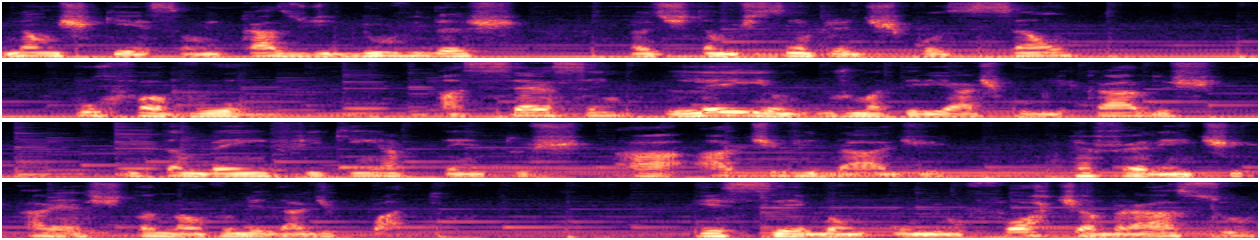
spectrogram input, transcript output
Não esqueçam, em caso de dúvidas, nós estamos sempre à disposição. Por favor, Acessem, leiam os materiais publicados e também fiquem atentos à atividade referente a esta nova unidade 4. Recebam o meu forte abraço,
